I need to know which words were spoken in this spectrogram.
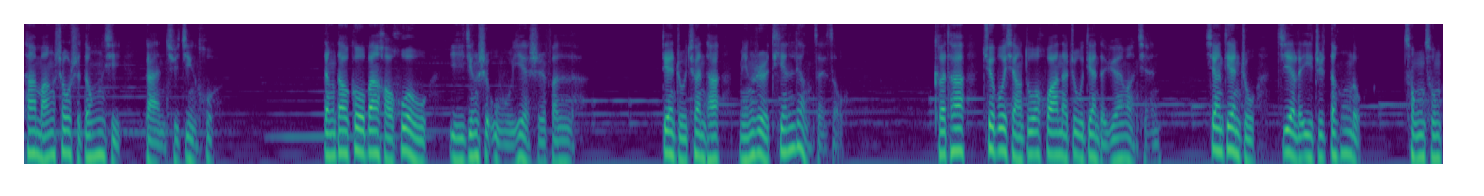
他忙收拾东西，赶去进货。等到购办好货物，已经是午夜时分了。店主劝他明日天亮再走，可他却不想多花那住店的冤枉钱，向店主借了一只灯笼，匆匆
